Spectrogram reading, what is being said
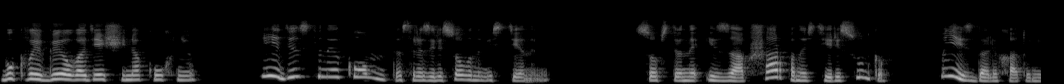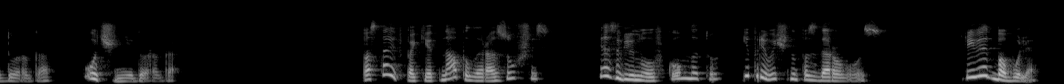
буквой Г, уводящей на кухню, и единственная комната с разрисованными стенами. Собственно, из-за обшарпанности рисунков мне издали хату недорого, очень недорого. Поставив пакет на пол и разувшись, я заглянула в комнату и привычно поздоровалась. Привет, бабуля.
